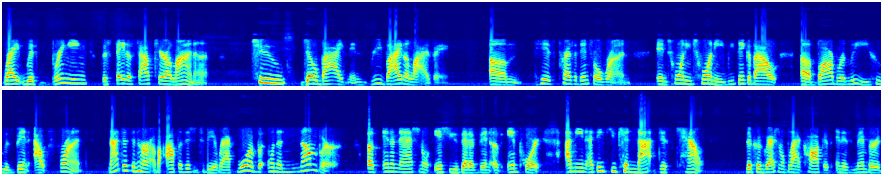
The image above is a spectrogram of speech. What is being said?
right with bringing the state of South Carolina to Joe Biden and revitalizing um, his presidential run in 2020. We think about uh, Barbara Lee, who has been out front, not just in her opposition to the Iraq War, but on a number of international issues that have been of import. I mean, I think you cannot discount the Congressional Black Caucus and its members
